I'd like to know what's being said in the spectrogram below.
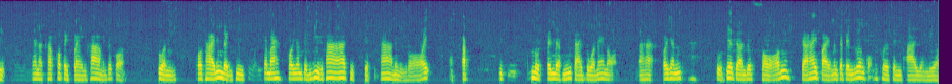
สิบอย่างเงี้ยนะครับ ก็ไปแปลงค่ามันซะก่อน ส่วนพอทายนี่แบ่งทีส่วนใช่ไหมพอยังเป็นยี่สิบห้าห้าสิบเจ็ดสิบห้าหนึ่งร้อยนะครับวิธีกำหนดเป็นแบบนี้ตายตัวแน่นอน นะฮะเพราะฉะนั้นสูตรที่อาจารย์จะสอนจะให้ไปมันจะเป็นเรื่องของเพอร์เซนทายอย่างเดียว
